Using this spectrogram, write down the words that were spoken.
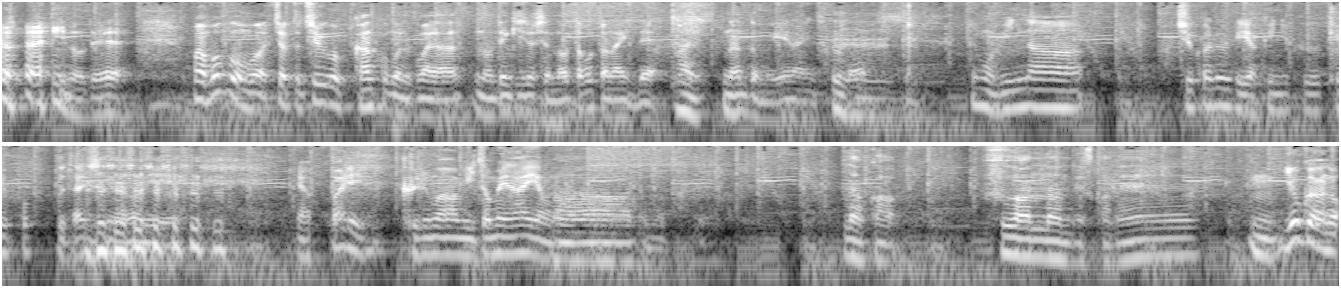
言わないので、まあ、僕もちょっと中国韓国の車の電気自動車乗ったことないんで、はい。何とも言えないんですけど、でもみんな中華料理焼肉 k p o p 大好きなのに やっぱり車は認めないよなと思って。なんか不安なんですかねうん、よくあの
